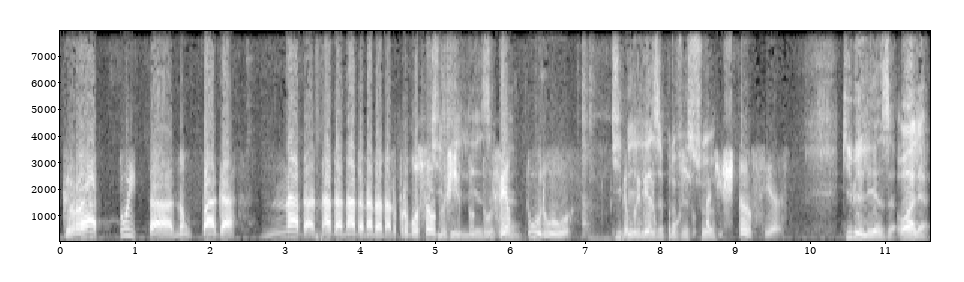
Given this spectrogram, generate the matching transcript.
gratuita, não paga nada, nada, nada, nada, nada. Promoção Que do beleza, Instituto cara. Venturo. Que Meu beleza, professor. À distância. Que beleza. Olha,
